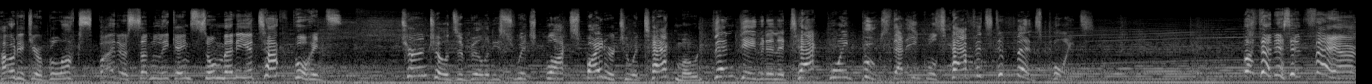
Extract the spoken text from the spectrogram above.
How did your block spider suddenly gain so many attack points? Turntoad's ability switched Block Spider to attack mode, then gave it an attack point boost that equals half its defense points. But that isn't fair!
